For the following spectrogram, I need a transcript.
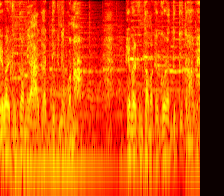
এবার কিন্তু আমি আগার দিক নেব না। এবার কিন্তু আমাকে গোড়ার দিক দিতে হবে।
